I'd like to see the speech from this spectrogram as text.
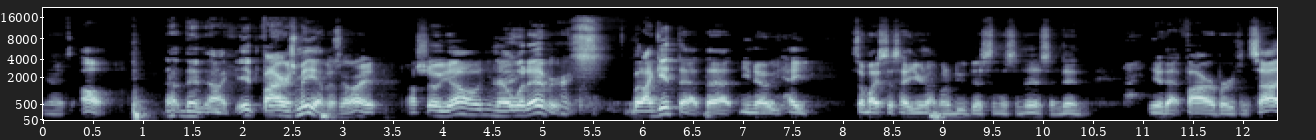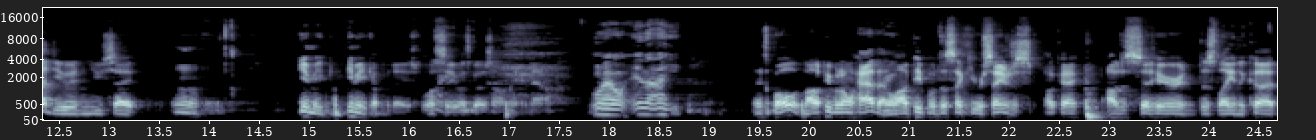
you know, it's oh, then like it fires me up. It's like, all right, I'll show y'all, you know, whatever. Right. But I get that that you know, hey, somebody says, hey, you're not going to do this and this and this, and then you know that fire burns inside you, and you say, mm, give me give me a couple of days, we'll see what goes on here now. Well, and I, it's bold. A lot of people don't have that. A lot of people, just like you were saying, just okay, I'll just sit here and just lay in the cut.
